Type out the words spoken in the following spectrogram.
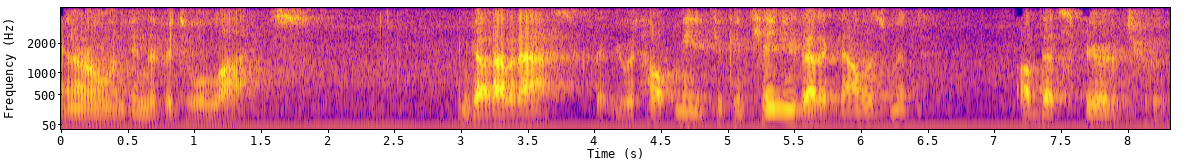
in our own individual lives. And God, I would ask that you would help me to continue that acknowledgement of that spirit of truth.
